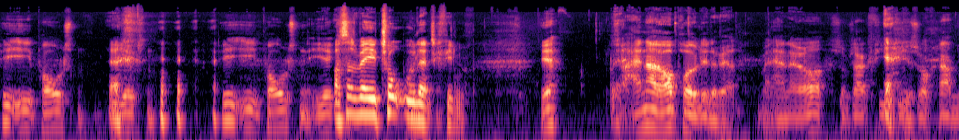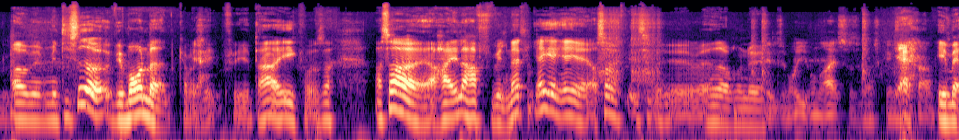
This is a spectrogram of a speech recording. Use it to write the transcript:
P.E. Poulsen Eriksen. P.E. Poulsen Eriksen. Og så med i to udlandske film. Så han har jo opprøvet lidt af hvert. Men han er jo, som sagt, 84 år gammel. Og, men de sidder ved morgenmaden, kan man ja. Ja. se. Fordi der er ikke på. Så. Og så øh, har alle haft vel nat. Ja, ja, ja, ja. Og så, øh, hvad hedder hun? Øh, Else Marie, hun rejser sig også. ja, Emma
